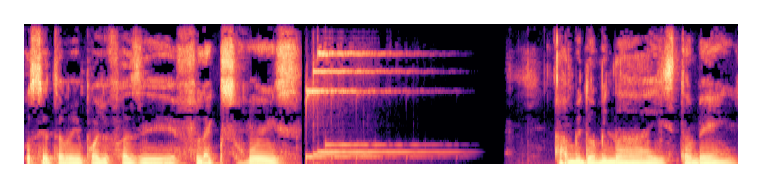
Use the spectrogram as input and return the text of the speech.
Você também pode fazer flexões, abdominais também.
